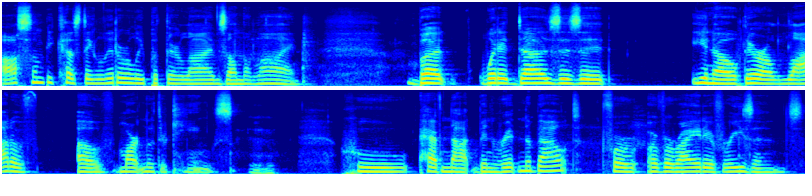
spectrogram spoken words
awesome because they literally put their lives on the line. But what it does is it, you know, there are a lot of of Martin Luther Kings who have not been written about for a variety of reasons,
